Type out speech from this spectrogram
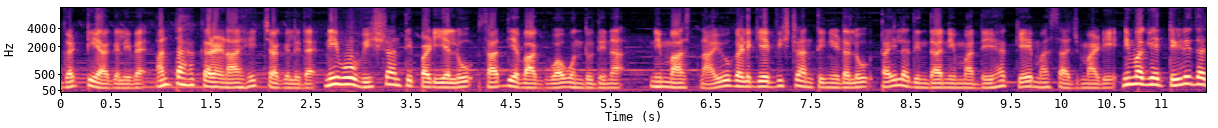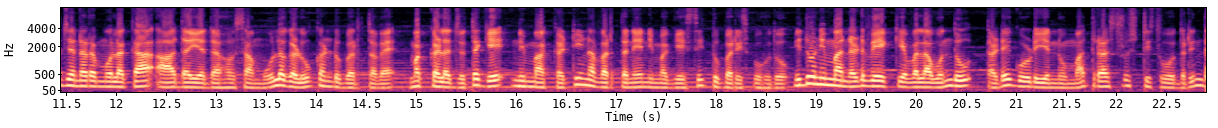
ಗಟ್ಟಿಯಾಗಲಿವೆ. ಅಂತಃಕರಣ ಹೆಚ್ಚಾಗಲಿದೆ. ನೀವು ವಿಶ್ರಾಂತಿ ಪಡೆಯಲು ಸಾಧ್ಯವಾಗುವ ಒಂದು ದಿನ. ನಿಮ್ಮ ಸ್ನಾಯುಗಳಿಗೆ ವಿಶ್ರಾಂತಿ ನೀಡಲು ತೈಲದಿಂದ ನಿಮ್ಮ ದೇಹಕ್ಕೆ ಮಸಾಜ್ ಮಾಡಿ. ನಿಮಗೆ ತಿಳಿದ ಜನರ ಮೂಲಕ ಆದಾಯದ ಹೊಸ ಮೂಲಗಳು ಕಂಡುಬರುತ್ತವೆ. ಮಕ್ಕಳ ಜೊತೆಗೆ ನಿಮ್ಮ ಕಠಿಣ ವರ್ತನೆ ನಿಮಗೆ ಸಿಟ್ಟು ಬರಿಸಬಹುದು ಇದು ನಿಮ್ಮ ನಡುವೆ ಕೇವಲ ಒಂದು ತಡೆಗೋಡೆಯನ್ನು ಮಾತ್ರ ಸೃಷ್ಟಿಸುವುದರಿಂದ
